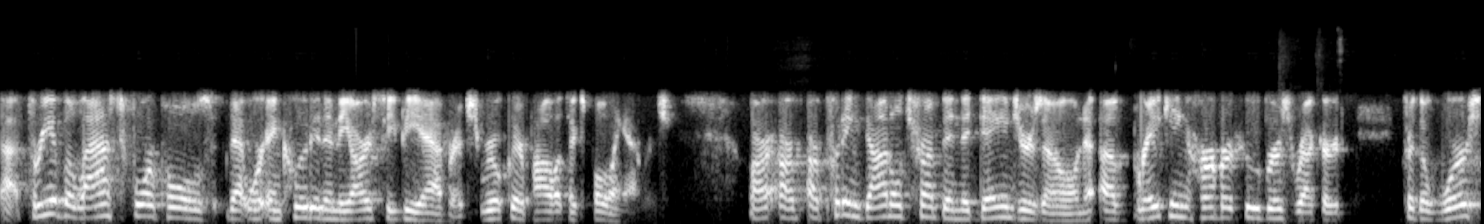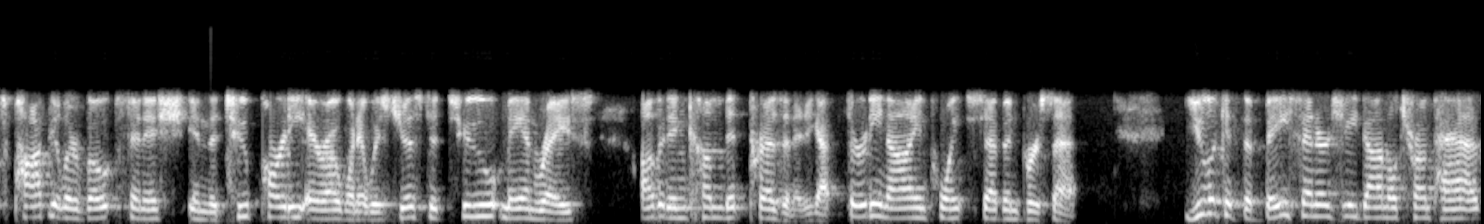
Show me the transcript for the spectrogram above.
uh, three of the last four polls that were included in the RCP average, Real Clear Politics polling average, are, are, are putting Donald Trump in the danger zone of breaking Herbert Hoover's record for the worst popular vote finish in the two party era when it was just a two man race of an incumbent president. He got 39.7%. You look at the base energy Donald Trump has,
